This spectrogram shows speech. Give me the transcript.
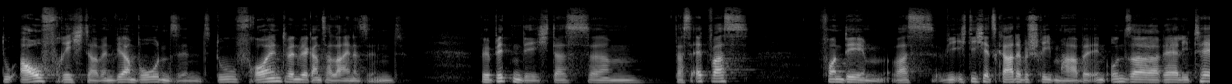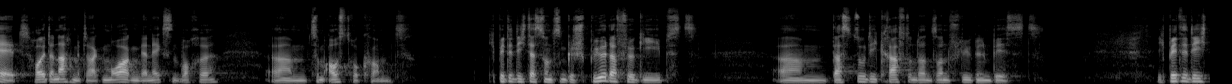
du Aufrichter, wenn wir am Boden sind, du Freund, wenn wir ganz alleine sind. Wir bitten dich, dass, ähm, dass etwas von dem, was, wie ich dich jetzt gerade beschrieben habe, in unserer Realität heute Nachmittag, morgen, der nächsten Woche ähm, zum Ausdruck kommt. Ich bitte dich, dass du uns ein Gespür dafür gibst, ähm, dass du die Kraft unter unseren Flügeln bist. Ich bitte dich,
